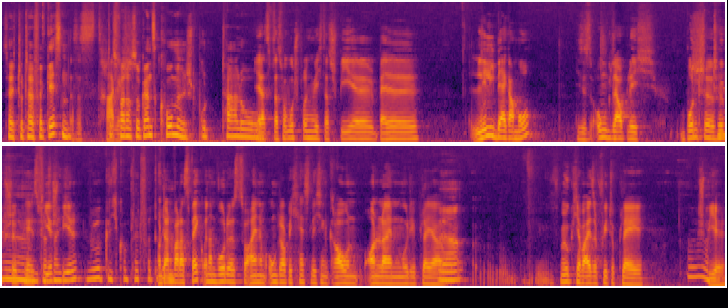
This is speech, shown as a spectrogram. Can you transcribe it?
Das habe ich total vergessen. Das ist Das, tragisch. war doch so ganz komisch. Brutalo. Ja, das, das war ursprünglich das Spiel Bell Lilly Bergamo. Dieses unglaublich bunte, Stimmt, hübsche das PS4-Spiel. war ich Wirklich komplett verdrängt. Und dann war das weg und dann wurde es zu einem unglaublich hässlichen, grauen Online-Multiplayer, Ja. möglicherweise Free-to-Play-Spiel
